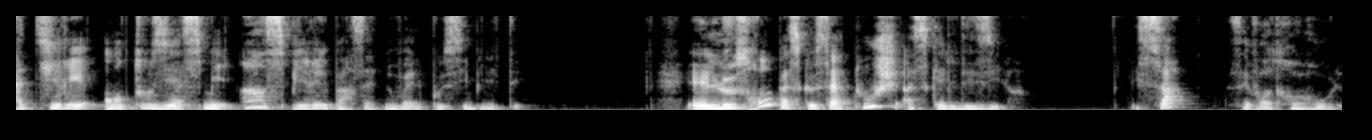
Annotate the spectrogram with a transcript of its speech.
attirées, enthousiasmées, inspirées par cette nouvelle possibilité. Elles le seront parce que ça touche à ce qu'elles désirent. Et ça, c'est votre rôle.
